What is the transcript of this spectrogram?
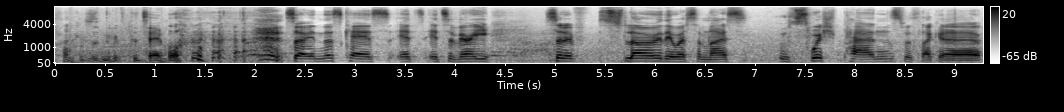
I just moved the table. so in this case, it's it's a very sort of slow. There were some nice swish pans with like a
